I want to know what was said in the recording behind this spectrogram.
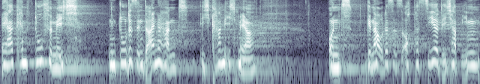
Herr, kämpf du für mich, nimm du das in deine Hand, ich kann nicht mehr. Und genau das ist auch passiert. Ich habe ihm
